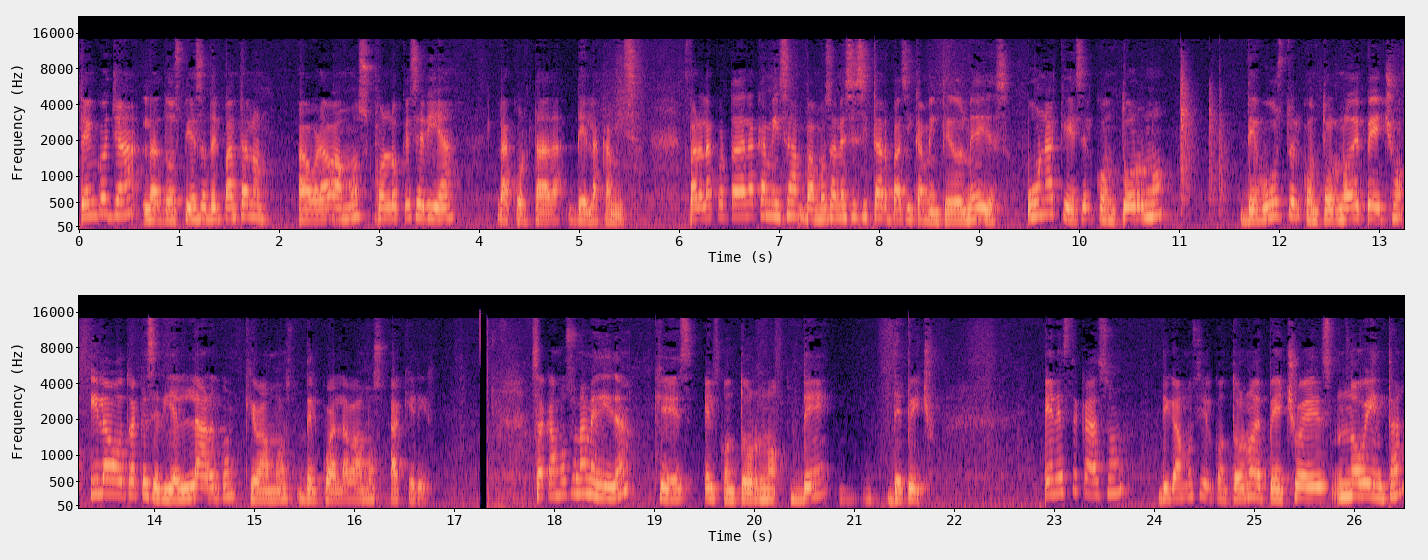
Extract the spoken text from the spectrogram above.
Tengo ya las dos piezas del pantalón. Ahora vamos con lo que sería la cortada de la camisa. Para la cortada de la camisa vamos a necesitar básicamente dos medidas. Una que es el contorno de busto, el contorno de pecho y la otra que sería el largo que vamos, del cual la vamos a querer. Sacamos una medida que es el contorno de, de pecho. En este caso, digamos si el contorno de pecho es 90,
